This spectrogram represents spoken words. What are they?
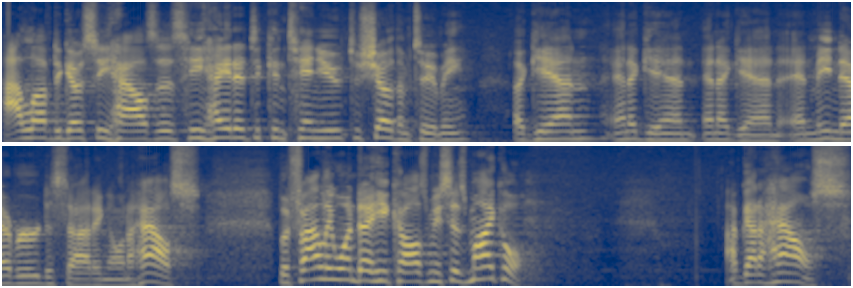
I loved to go see houses. He hated to continue to show them to me again and again and again, and me never deciding on a house. But finally, one day he calls me and says, Michael, I've got a house.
